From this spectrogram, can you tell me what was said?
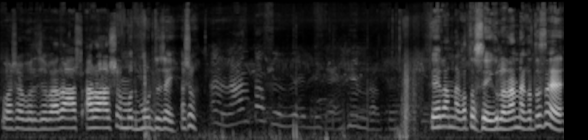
কুয়াশা ভরে যাবে, আরও আস আরও আসো মধ্য- যাই, আসো। রান্না করতেছে, এগুলো রান্না করতেছে?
